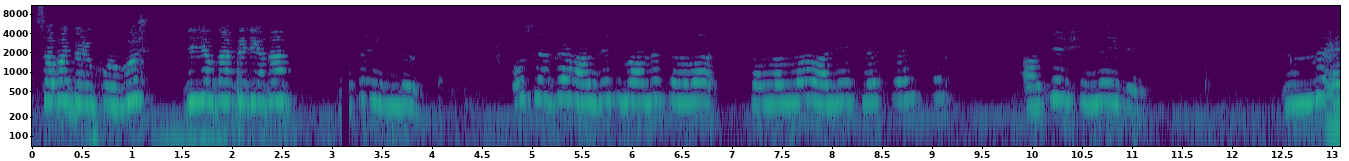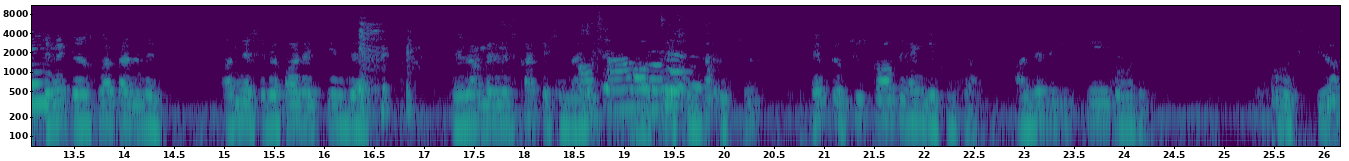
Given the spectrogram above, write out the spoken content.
Saba Gölü kurmuş, bin yıldan beri yanan Yayındı. O sırada Hazreti Muhammed sallallahu sallallahu aleyhi ve sellem 6 yaşındaydı. Ümmü Evet, Ey- demek ki Resulullah Efendimiz annesi vefat ettiğinde Peygamberimiz kaç yaşındaymış? Altı. 6 yaşında öksüz. Hem öksüz kaldı hem yetim kaldı. Anne de gitti, baba da gitti. Okumak istiyor.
